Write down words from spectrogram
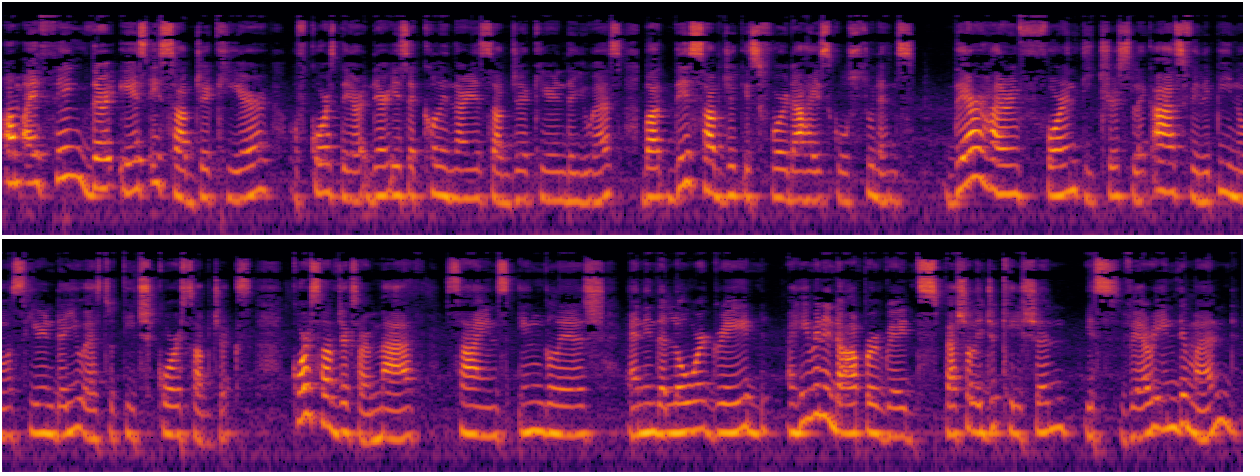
Um, I think there is a subject here. Of course, there there is a culinary subject here in the U.S., but this subject is for the high school students. They're hiring foreign teachers like us, Filipinos, here in the US to teach core subjects. Core subjects are math, science, English, and in the lower grade, even in the upper grade, special education is very in demand.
